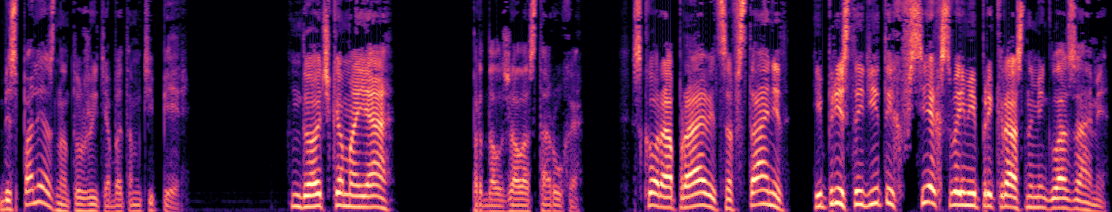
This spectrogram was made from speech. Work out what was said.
«Бесполезно тужить об этом теперь». «Дочка моя!» — продолжала старуха. «Скоро оправится, встанет и пристыдит их всех своими прекрасными глазами».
